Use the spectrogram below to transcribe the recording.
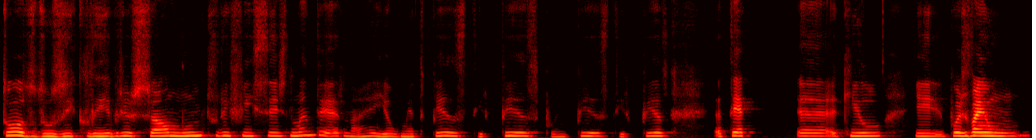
Todos os equilíbrios são muito difíceis de manter, não é? Eu meto peso, tiro peso, ponho peso, tiro peso, até uh, aquilo, e depois vem um,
